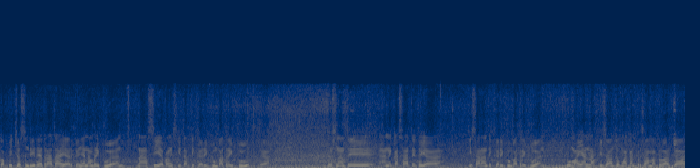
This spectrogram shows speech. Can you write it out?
kopi jos sendiri rata-rata ya harganya 6 ribuan nasi ya paling sekitar 3 ribu 4 ribu ya terus nanti aneka sate itu ya kisaran 3 ribu 4 ribuan lumayan lah bisa untuk makan bersama keluarga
